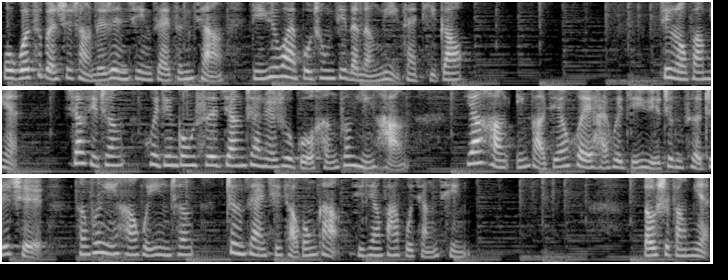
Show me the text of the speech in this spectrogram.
我国资本市场的韧性在增强，抵御外部冲击的能力在提高。金融方面。消息称，汇金公司将战略入股恒丰银行，央行、银保监会还会给予政策支持。恒丰银行回应称，正在起草公告，即将发布详情。楼市方面，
